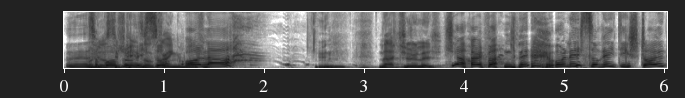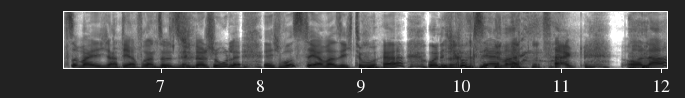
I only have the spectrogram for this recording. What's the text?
Und, Und du hast ich Pesos so, reingeworfen. Hola. Natürlich. Ich hab einfach und ich so richtig stolz, weil ich hatte ja Französisch in der Schule. Ich wusste ja, was ich tue. Hä? Und ich guck sie einfach an und sag, Hola.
